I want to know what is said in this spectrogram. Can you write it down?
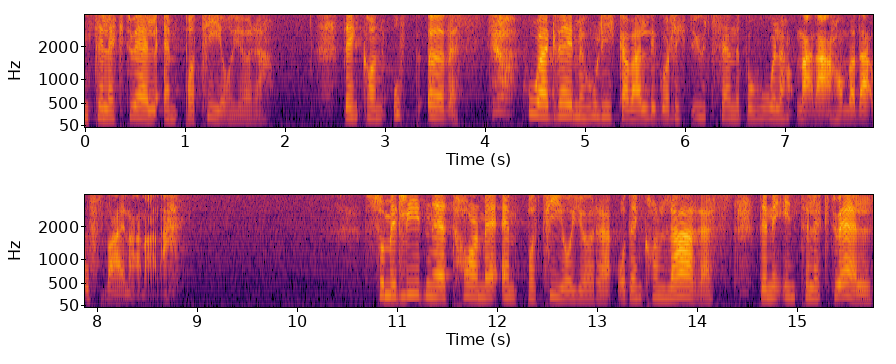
intellektuell empati å gjøre. Den kan oppøves. 'Hun er grei, men hun liker veldig godt likt utseende på henne.' Nei, nei, han der, uff, nei, nei, nei. Så medlidenhet har med empati å gjøre, og den kan læres. Den er intellektuell,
